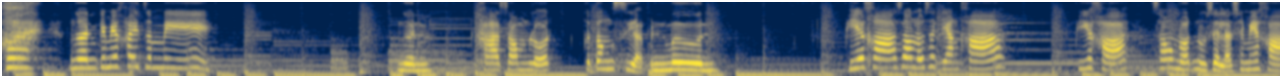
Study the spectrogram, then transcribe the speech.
เฮ้ย เงินก็ไม่ใค่อยจะมี เงินค่าซ่อมรถก็ต้องเสียเป็นหมื่นพี่คะซ่อมรถเสร็จยังคะ พี่คะซ่อมรถหนูเสร็จแล้วใช่ไหมคะ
